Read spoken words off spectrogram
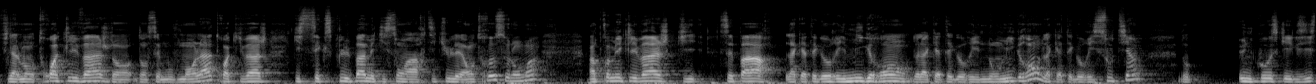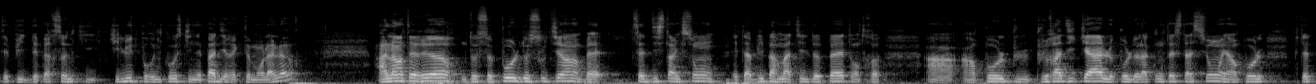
finalement trois clivages dans, ces mouvements-là, trois clivages qui ne s'excluent pas mais qui sont à articuler entre eux selon moi. Un premier clivage qui sépare la catégorie migrant de la catégorie non migrant, de la catégorie soutien, donc une cause qui existe et puis des personnes qui, luttent pour une cause qui n'est pas directement la leur. À l'intérieur de ce pôle de soutien, ben, cette distinction établie par Mathilde Pett entre un, pôle plus, radical, le pôle de la contestation, et un pôle peut-être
